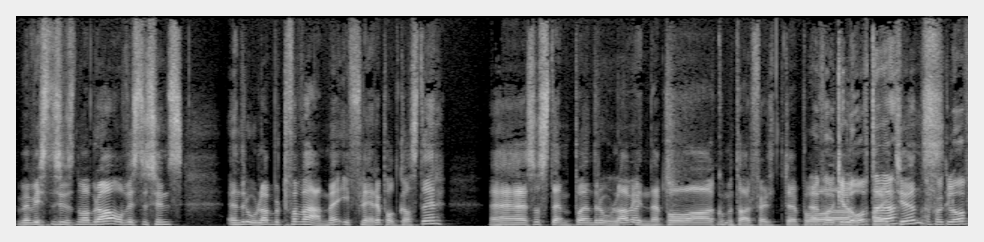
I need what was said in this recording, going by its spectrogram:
Men hvis du syns den var bra, og hvis du syns Endre Olav burde få være med i flere podkaster, uh, så stem på Endre Olav inne på kommentarfeltet på jeg får ikke lov til det. iTunes. Jeg får ikke lov.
